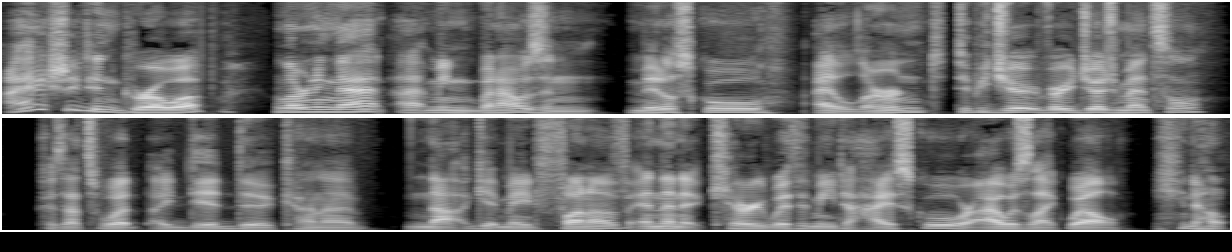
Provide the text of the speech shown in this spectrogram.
I actually didn't grow up learning that. I mean, when I was in middle school, I learned to be very judgmental because that's what I did to kind of not get made fun of. And then it carried with me to high school where I was like, well, you know,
